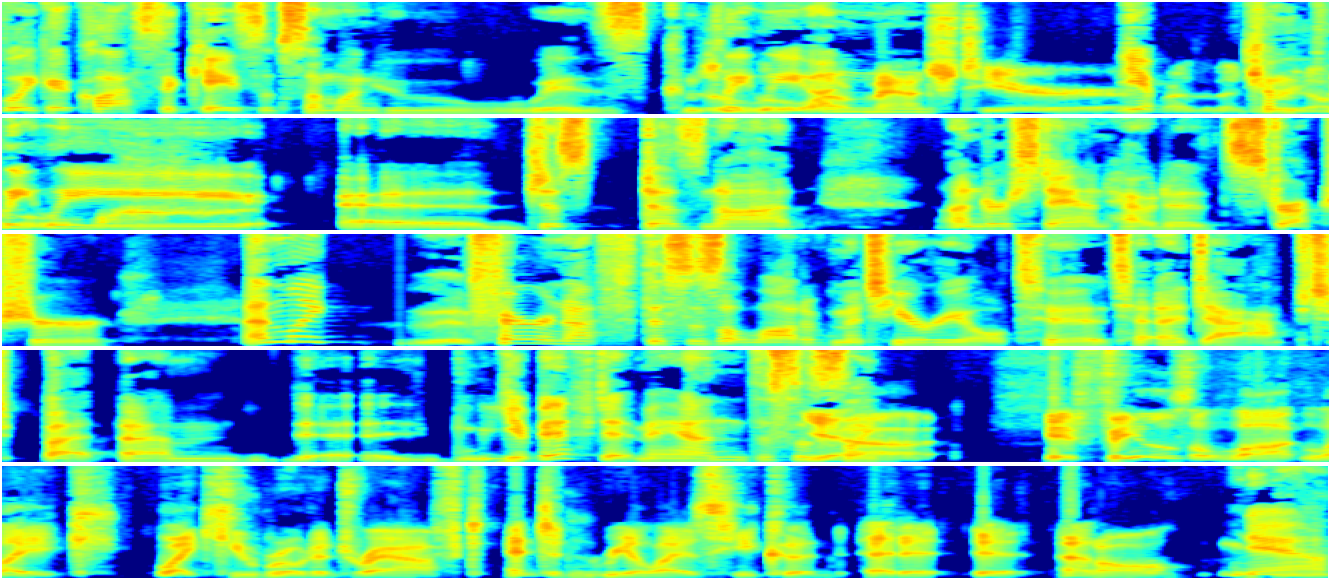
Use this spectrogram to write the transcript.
like a classic case of someone who is completely a little un- outmatched here. Yep, by the material. completely uh, just does not understand how to structure. And like, fair enough, this is a lot of material to to adapt, but um, uh, you biffed it, man. This is Yeah, like, it feels a lot like like he wrote a draft and didn't realize he could edit it at all, yeah,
